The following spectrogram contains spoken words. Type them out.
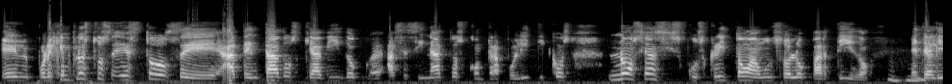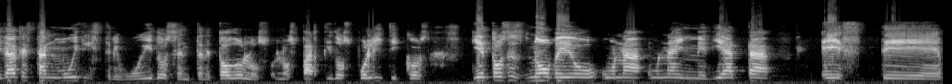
el, por ejemplo, estos, estos eh, atentados que ha habido, asesinatos contra políticos, no se han circunscrito a un solo partido. En realidad están muy distribuidos entre todos los, los, partidos políticos y entonces no veo una, una inmediata, este,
